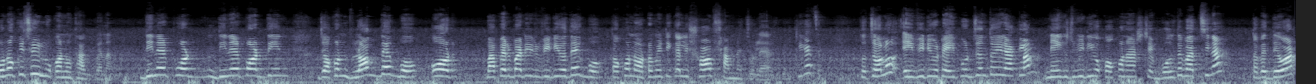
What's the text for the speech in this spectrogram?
কোনো কিছুই লুকানো থাকবে না। দিনের পর দিনের পর দিন যখন ব্লগ দেখব, ওর বাপের বাড়ির ভিডিও দেখব, তখন অটোমেটিক্যালি সব সামনে চলে আসবে। ঠিক আছে? তো চলো, এই ভিডিওটা এই পর্যন্তই রাখলাম। নেক্সট ভিডিও কখন আসছে বলতে পারছি না, তবে দেওয়ার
